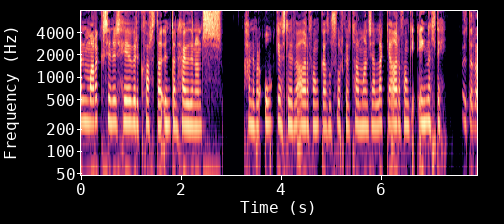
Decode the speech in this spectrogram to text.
en margsinnis hefur verið kvartað undan hægðun hans. Hann er bara ógeðslegur við aðra fanga, þú veist fólk er að tala um hann sé að leggja aðra fangi einelti. Þetta er,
